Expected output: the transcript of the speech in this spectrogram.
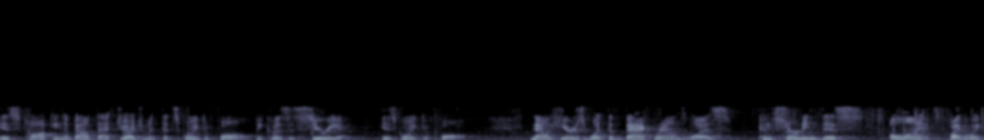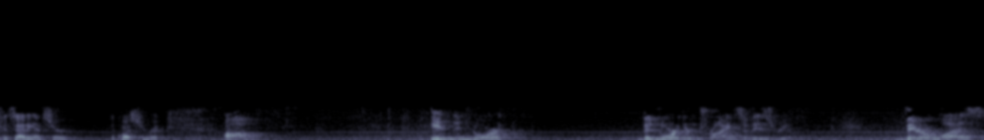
is talking about that judgment that's going to fall because Assyria is going to fall. Now, here's what the background was concerning this alliance. By the way, does that answer the question, Rick? Um, in the north, the northern tribes of Israel, there was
